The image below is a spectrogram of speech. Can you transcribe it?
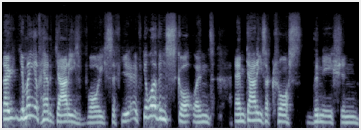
Now you might have heard Gary's voice if you if you live in Scotland. Um, Gary's across the nation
